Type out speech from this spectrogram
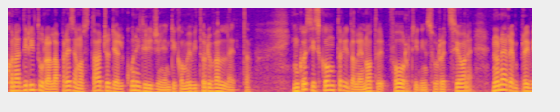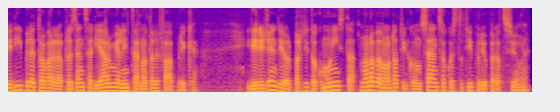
con addirittura la presa in ostaggio di alcuni dirigenti come Vittorio Valletta. In questi scontri, dalle note forti di insurrezione, non era imprevedibile trovare la presenza di armi all'interno delle fabbriche. I dirigenti del Partito Comunista non avevano dato il consenso a questo tipo di operazione,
